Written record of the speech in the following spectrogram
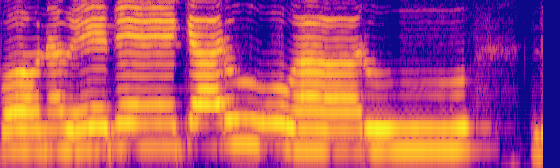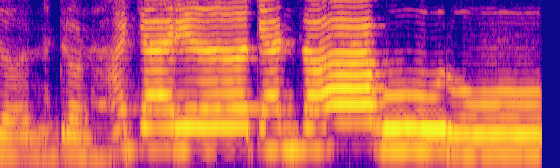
पवन वेगे चारू वारू द्रोण द्रोणाचार्य त्यांचा गुरु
